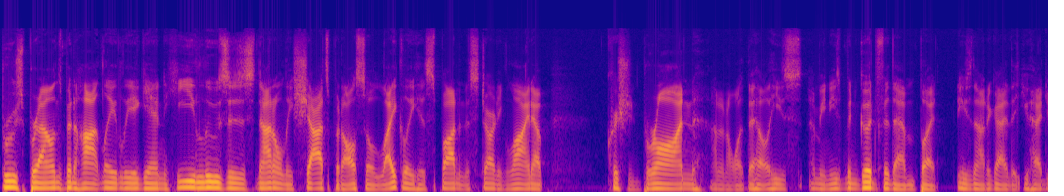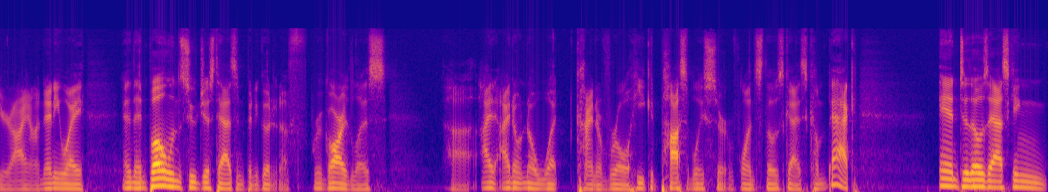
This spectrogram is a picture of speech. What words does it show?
Bruce Brown's been hot lately again. He loses not only shots, but also likely his spot in the starting lineup. Christian Braun, I don't know what the hell he's, I mean, he's been good for them, but he's not a guy that you had your eye on anyway. And then Bones, who just hasn't been good enough, regardless. Uh, I, I don't know what kind of role he could possibly serve once those guys come back. And to those asking,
